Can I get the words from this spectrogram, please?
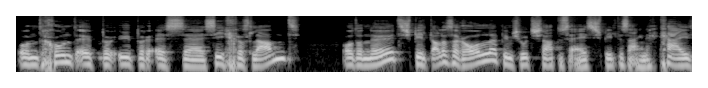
Und kommt jemand über ein äh, sicheres Land oder nicht, spielt alles eine Rolle. Beim Schutzstatus S spielt das eigentlich keine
